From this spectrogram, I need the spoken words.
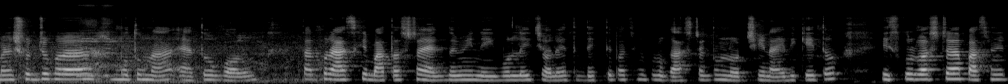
মানে সহ্য করার মতো না, এত গরম। তারপর আজকে বাতাসটা একদমই নেই বললেই চলে। তো দেখতে পাচ্ছেন পুরো গাছটা একদম নড়ছেই না, এদিকেই তো স্কুল বাসটা পাঁচ মিনিট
